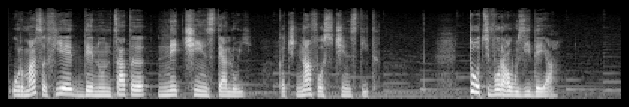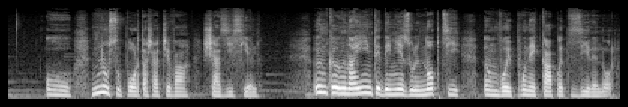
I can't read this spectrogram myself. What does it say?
urma să fie denunțată necinstea lui, căci n-a fost cinstit. Toți vor auzi de ea. O, nu suport așa ceva, și-a zis el. Încă înainte de miezul nopții îmi voi pune capăt zilelor.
